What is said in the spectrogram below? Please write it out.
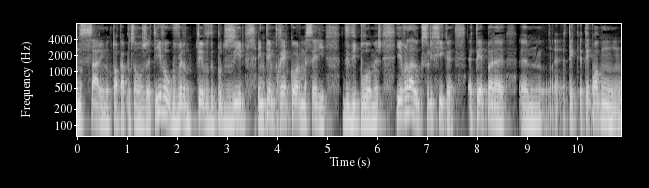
necessário no que toca à produção legislativa. O governo teve de produzir em tempo recorde uma série de diplomas e a verdade, o que se verifica, até para até, até com algum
